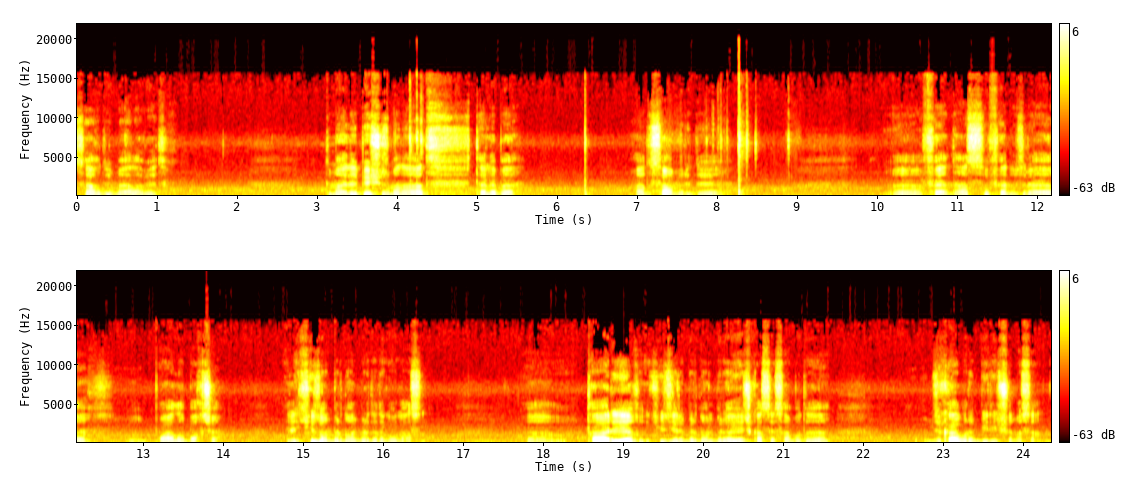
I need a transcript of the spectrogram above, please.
Sağ düymə əlavə et. Deməli 500 manat tələbə Adı Samir idi. Ə, fən, hansısı fən üzrə bağlı bağça. Elə 211.01-də də qoy qalsın. Ə, tarix 221.01 kassa hesabıdır. Dekabrın 1-i üçün məsələn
